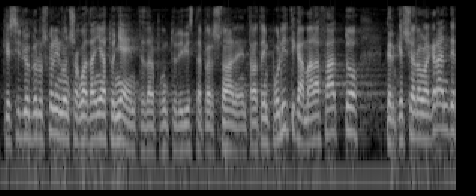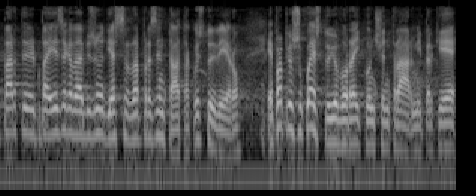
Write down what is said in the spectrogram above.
che Silvio Berlusconi non ci ha guadagnato niente dal punto di vista personale nell'entrata in politica, ma l'ha fatto perché c'era una grande parte del Paese che aveva bisogno di essere rappresentata, questo è vero. E proprio su questo io vorrei concentrarmi, perché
